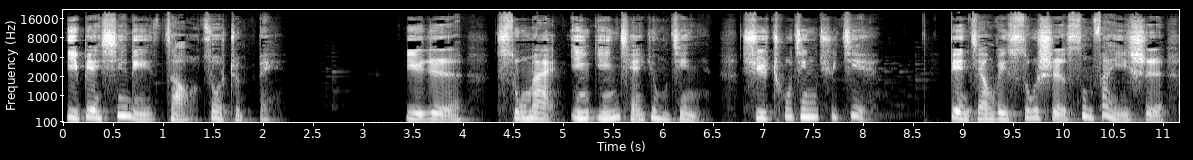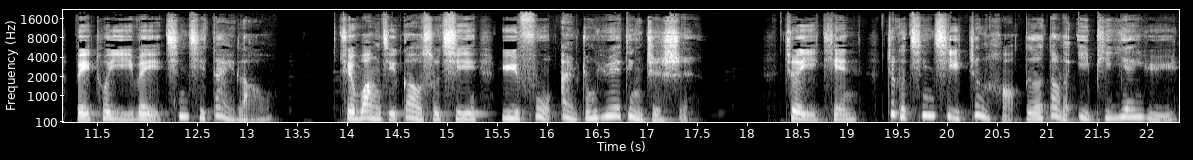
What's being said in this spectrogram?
以便心里早做准备。一日，苏迈因银钱用尽，需出京去借，便将为苏轼送饭一事委托一位亲戚代劳，却忘记告诉其与父暗中约定之事。这一天。这个亲戚正好得到了一批腌鱼，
